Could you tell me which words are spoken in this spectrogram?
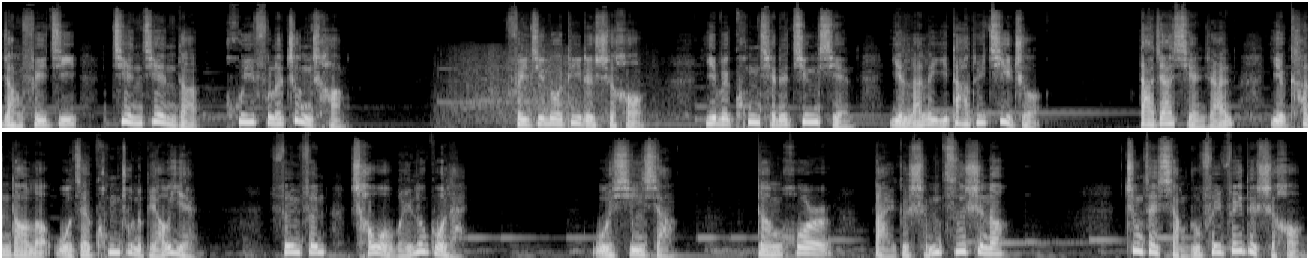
让飞机渐渐的。恢复了正常。飞机落地的时候，因为空前的惊险，引来了一大堆记者。大家显然也看到了我在空中的表演，纷纷朝我围了过来。我心想，等会儿摆个什么姿势呢？正在想入非非的时候，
